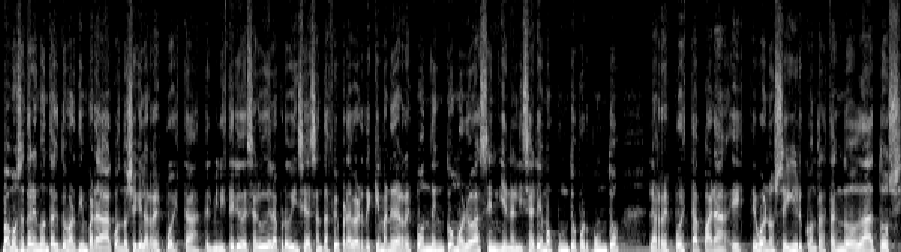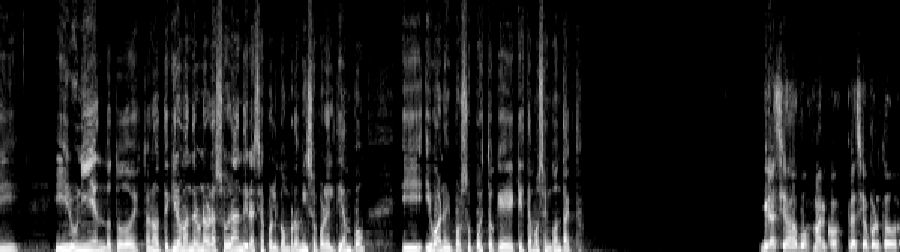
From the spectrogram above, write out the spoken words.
Vamos a estar en contacto, Martín, para cuando llegue la respuesta del Ministerio de Salud de la provincia de Santa Fe para ver de qué manera responden, cómo lo hacen y analizaremos punto por punto la respuesta para, este, bueno, seguir contrastando datos y, ir uniendo todo esto, ¿no? Te quiero mandar un abrazo grande, gracias por el compromiso, por el tiempo y, bueno, y por supuesto que, que estamos en contacto. Gracias a vos, Marco. Gracias por todo.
